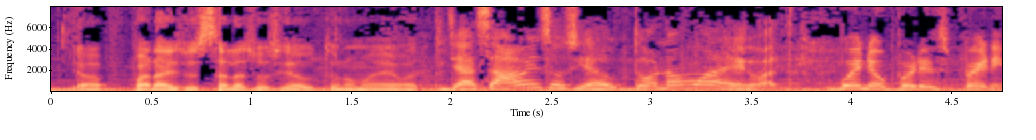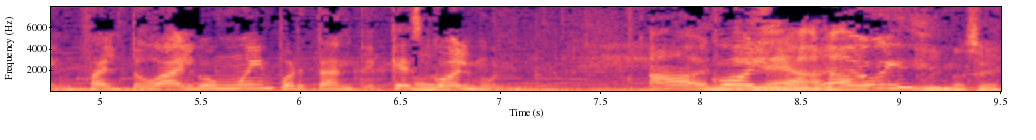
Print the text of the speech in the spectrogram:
Ya, para eso está la Sociedad Autónoma de Debate. Ya saben, Sociedad Autónoma de Debate. Bueno, pero esperen, faltó algo muy importante, que es. Colmun. Ah, ni Colmun. idea. Uy. Uy, no sé.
